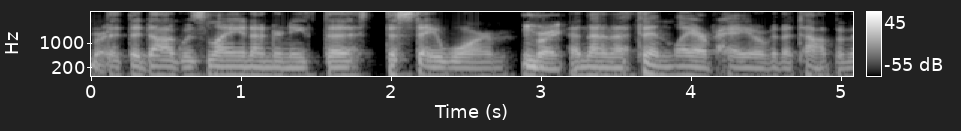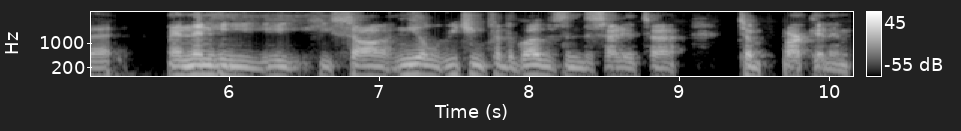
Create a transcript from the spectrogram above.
right. that the dog was laying underneath to to stay warm right and then a thin layer of hay over the top of it and then he he, he saw neal reaching for the gloves and decided to to bark at him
